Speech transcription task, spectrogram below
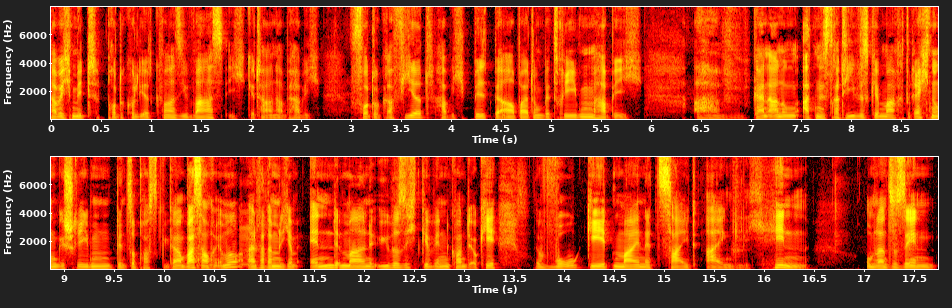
habe ich mitprotokolliert quasi, was ich getan habe. Habe ich fotografiert, habe ich Bildbearbeitung betrieben, habe ich keine Ahnung, Administratives gemacht, Rechnung geschrieben, bin zur Post gegangen, was auch immer. Einfach damit ich am Ende mal eine Übersicht gewinnen konnte, okay, wo geht meine Zeit eigentlich hin? Um dann zu sehen,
